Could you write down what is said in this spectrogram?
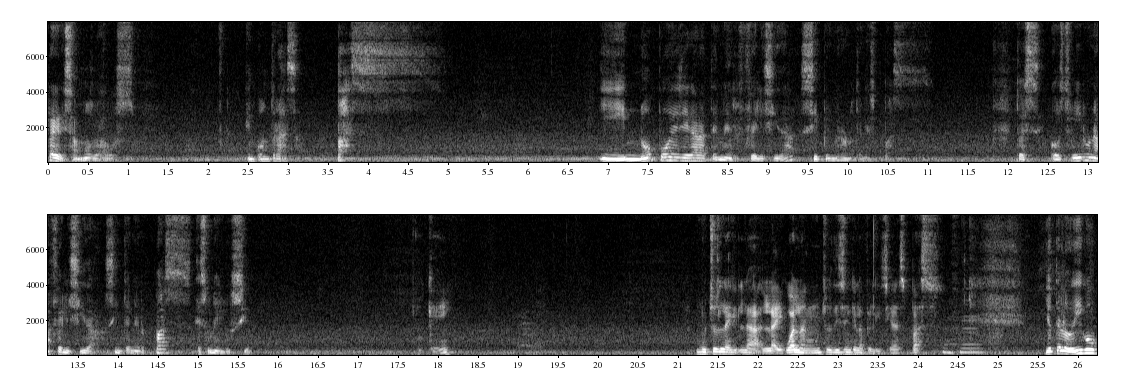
regresamos, vamos. Encontrás paz. Y no puedes llegar a tener felicidad si primero no tienes paz. Entonces, construir una felicidad sin tener paz es una ilusión. Ok. Muchos la, la- la igualan, muchos dicen que la felicidad es paz. Yo te lo digo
